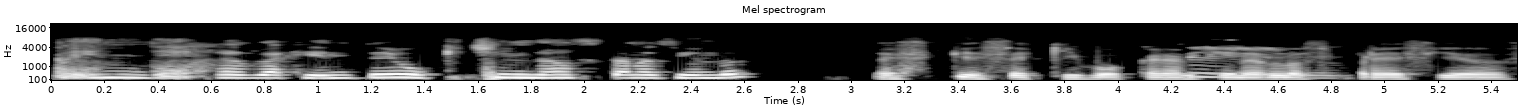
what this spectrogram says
pendejas la gente, o qué chingados están haciendo. Es que se equivocan al Sí. poner los precios.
